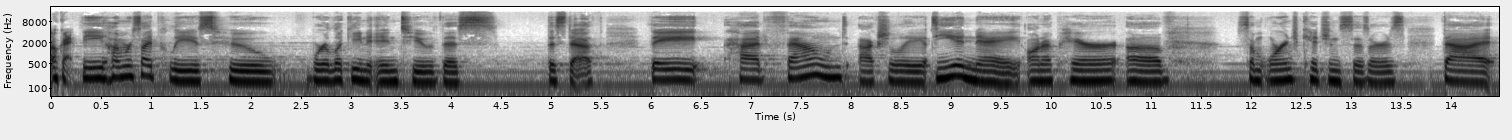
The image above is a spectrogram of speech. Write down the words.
okay. The Humberside police who were looking into this this death, they had found actually DNA on a pair of some orange kitchen scissors that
